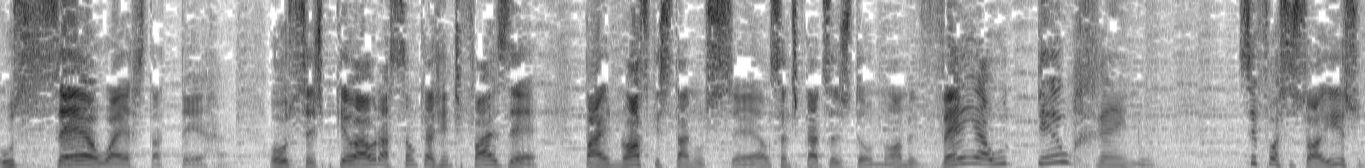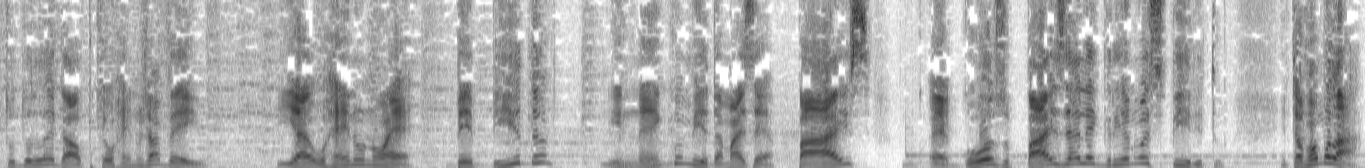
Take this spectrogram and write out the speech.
o céu a esta terra. Ou seja, porque a oração que a gente faz é: Pai nosso que está no céu, santificado seja o teu nome, venha o teu reino se fosse só isso, tudo legal, porque o reino já veio. E o reino não é bebida e nem comida, mas é paz, é gozo, paz e alegria no espírito. Então vamos lá,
